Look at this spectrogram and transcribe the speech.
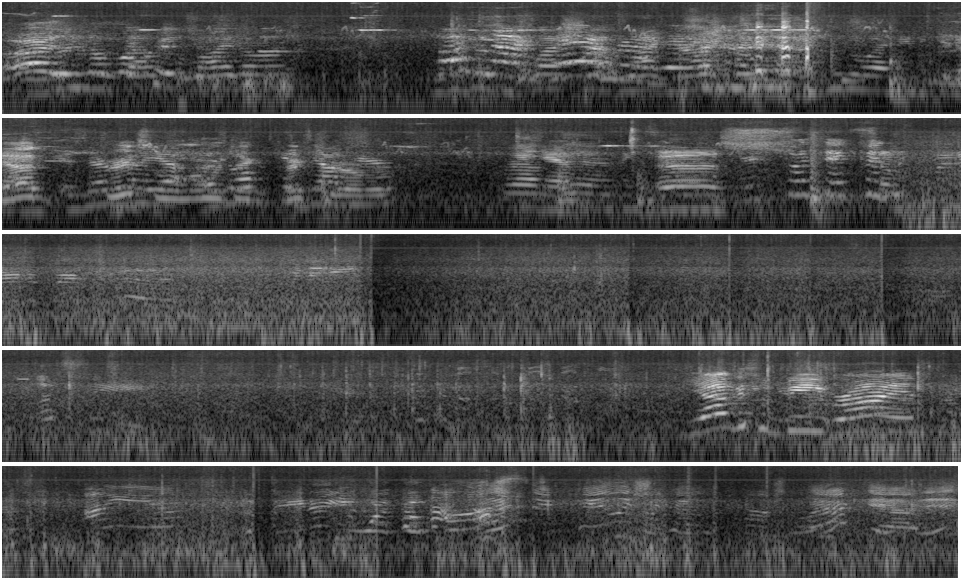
right, there's no more pictures. Yeah, Tracy will want to take a picture of her. Yeah, I think so. Uh, You're supposed to take pictures. Let's see. Youngest would be Ryan. I am. Peter, you want to go first? I think Hali should have the first whack at it.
